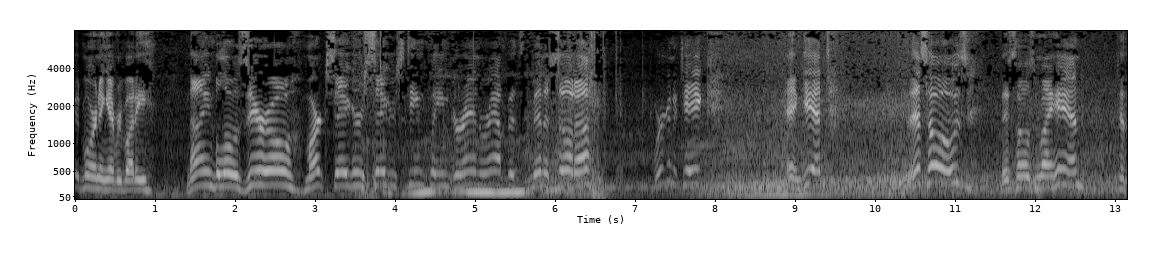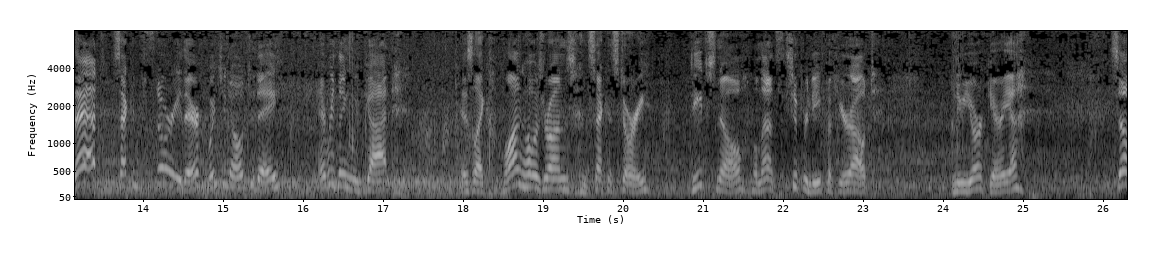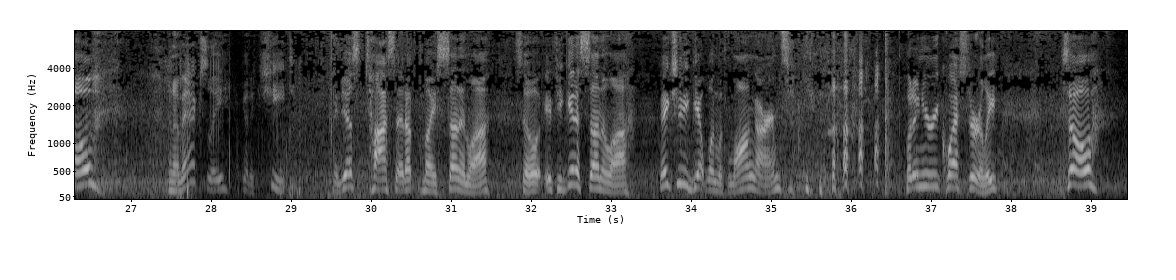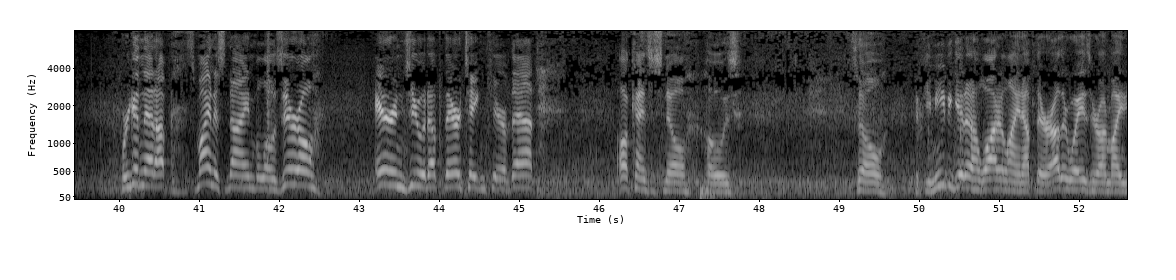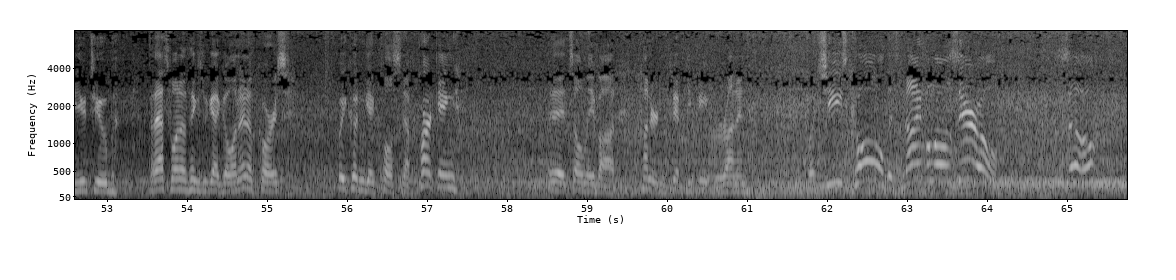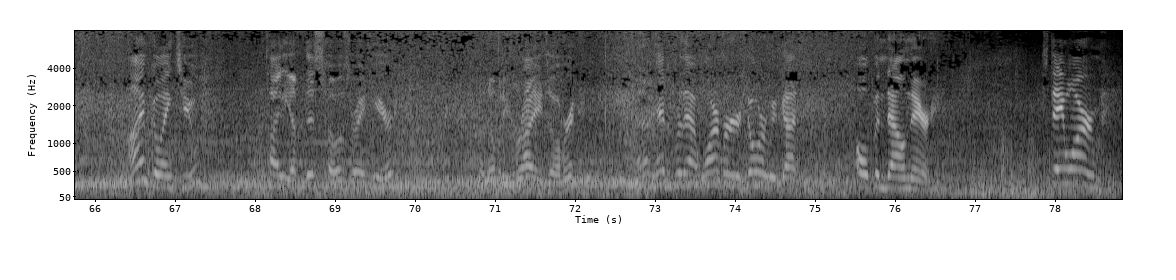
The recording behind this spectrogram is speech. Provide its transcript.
Good morning, everybody. Nine below zero, Mark Saiger, Saiger Steam Clean, Grand Rapids, Minnesota. We're gonna take and get this hose, this hose in my hand, to that second story there. Which you know, today, everything we've got is like long hose runs and second story, deep snow. Well, not super deep if you're out New York area. So, and I'm actually gonna cheat and just toss that up to my son-in-law. So if you get a son-in-law, make sure you get one with long arms. Put in your request early. So we're getting that up. It's minus nine below zero. Aaron Jewett up there taking care of that. All kinds of snow, hose. So if you need to get a water line up, there are other ways are on my YouTube. That's one of the things we got going. And of course, we couldn't get close enough parking it's only about 150 feet we're running. But she's cold. It's nine below zero. So I'm going to tidy up this hose right here so nobody rides over it. And I'm heading for that warmer door we've got open down there. Stay warm.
